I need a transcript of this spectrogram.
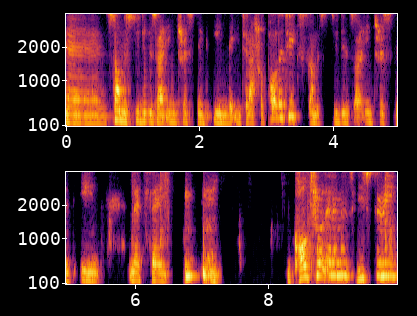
Uh, some students are interested in the international politics. Some students are interested in, let's say, cultural elements, history,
